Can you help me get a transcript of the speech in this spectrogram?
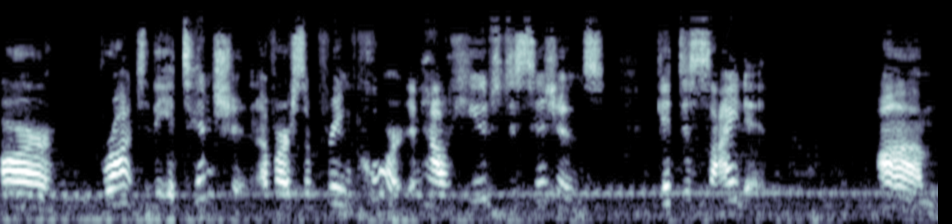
are brought to the attention of our Supreme Court and how huge decisions get decided um,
